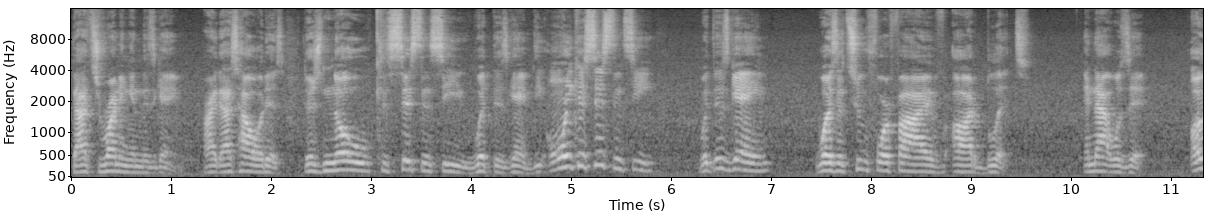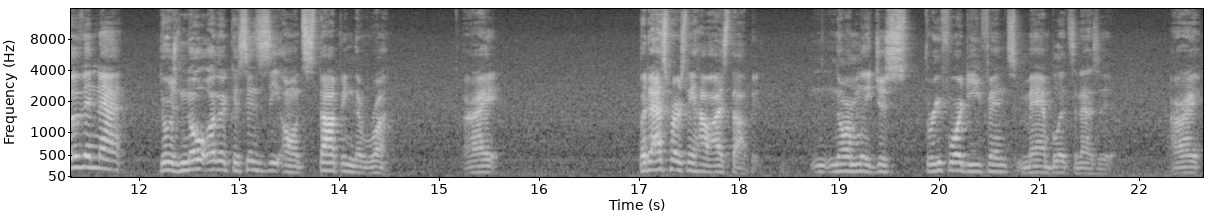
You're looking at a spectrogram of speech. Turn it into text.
That's running in this game. All right, that's how it is. There's no consistency with this game. The only consistency with this game was a 245 odd blitz, and that was it. Other than that, there was no other consistency on stopping the run. All right, but that's personally how I stop it. Normally, just three four defense, man blitz, and that's it. All right.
